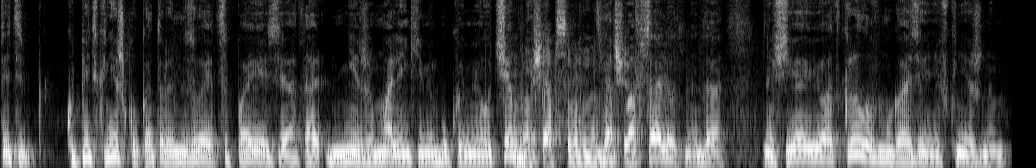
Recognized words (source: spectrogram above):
Эти, купить книжку, которая называется «Поэзия», а ниже маленькими буквами учебник. Вообще абсурдно звучит. Да, абсолютно, да. Значит, я ее открыла в магазине в книжном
